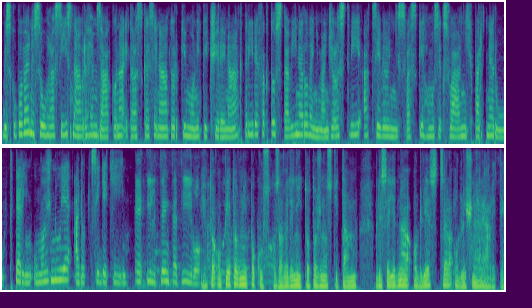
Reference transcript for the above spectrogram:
Biskupové nesouhlasí s návrhem zákona italské senátorky Moniky Čirina, který de facto staví na roveň manželství a civilní svazky homosexuálních partnerů, kterým umožňuje adopci dětí. Je to opětovný pokus o zavedení totožnosti tam, kde se jedná o dvě zcela odlišné reality.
